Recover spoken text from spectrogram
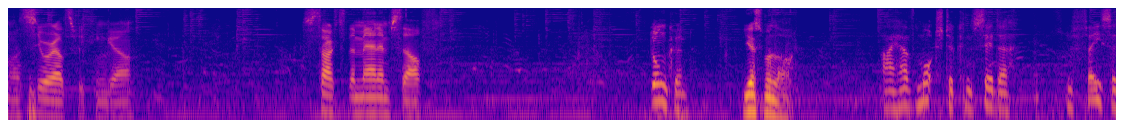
Let's see where else we can go. Let's talk to the man himself. Duncan, Yes, my lord. I have much to consider and face a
